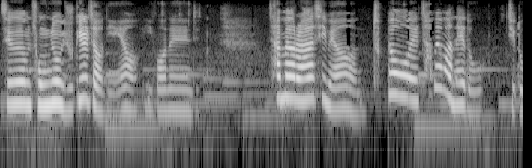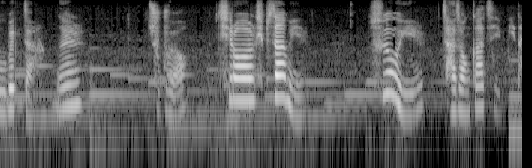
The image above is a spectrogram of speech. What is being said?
지금 종료 6일 전이에요. 이거는 참여를 하시면 투표에 참여만 해도 지도 500장을 주고요. 7월 13일 수요일 자정까지입니다.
